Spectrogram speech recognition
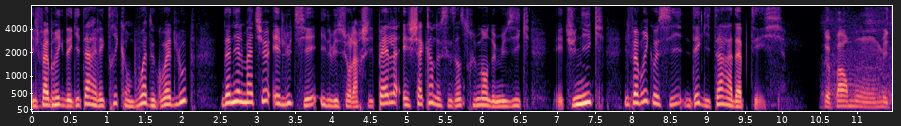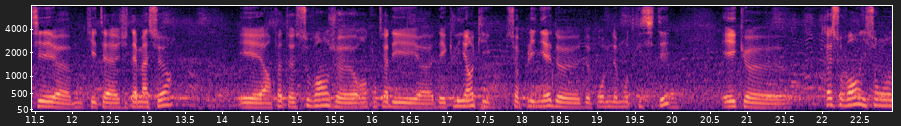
Il fabrique des guitares électriques en bois de Guadeloupe. Daniel Mathieu est luthier, il vit sur l'archipel et chacun de ses instruments de musique est unique. Il fabrique aussi des guitares adaptées. De par mon métier, euh, qui j'étais masseur, et en fait souvent je rencontrais des, euh, clients qui se plaignaient de, problèmes de motricité et que très souvent ils sont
